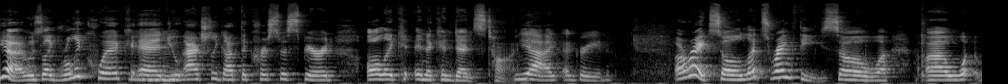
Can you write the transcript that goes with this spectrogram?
yeah, it was like really quick, and Mm-hmm. you actually got the Christmas spirit all like in a condensed time. yeah i agreed All right, so let's rank these. So, uh, what,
